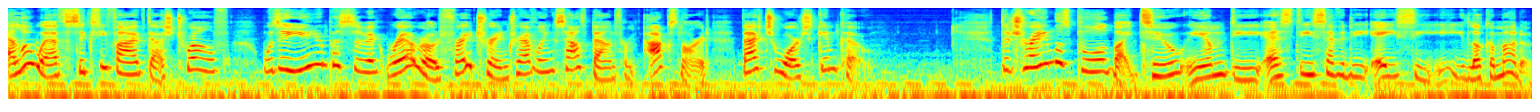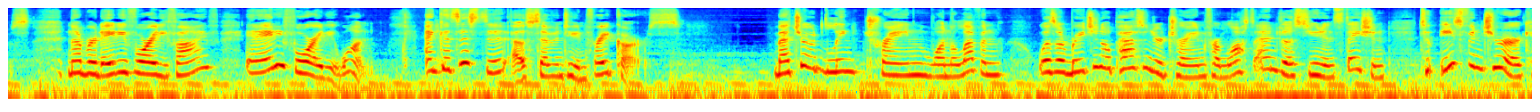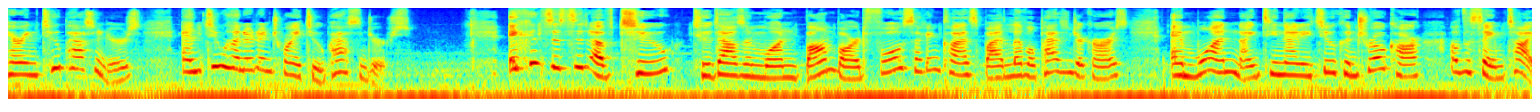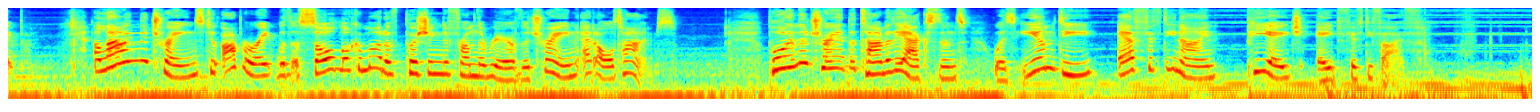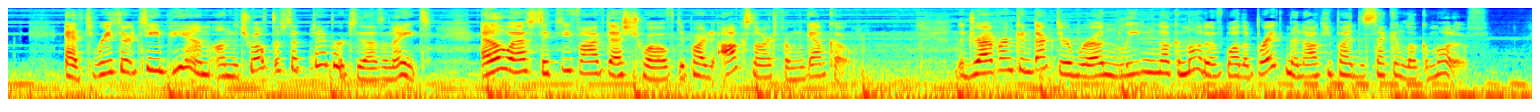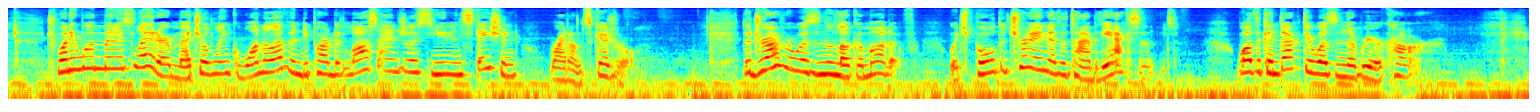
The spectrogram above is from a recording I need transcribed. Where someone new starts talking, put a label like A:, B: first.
A: LOF 65 12 was a Union Pacific Railroad freight train traveling southbound from Oxnard back towards Gemco. The train was pulled by two EMD SD70 ACE locomotives, numbered 8485 and 8481, and consisted of 17 freight cars. Metrolink Train 111 was a regional passenger train from Los Angeles Union Station to East Ventura carrying two passengers and 222 passengers. It consisted of two 2001 Bombardier full second class bi level passenger cars and one 1992 control car of the same type, allowing the trains to operate with a sole locomotive pushing from the rear of the train at all times. Pulling the train at the time of the accident was EMD F59 PH 855. At 3:13 p.m. on the 12th of September 2008, LOF 65-12 departed Oxnard from Gemco. The driver and conductor were on the leading locomotive while the brakeman occupied the second locomotive. 21 minutes later, Metrolink 111 departed Los Angeles Union Station right on schedule. The driver was in the locomotive, which pulled the train at the time of the accident, while the conductor was in the rear car.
